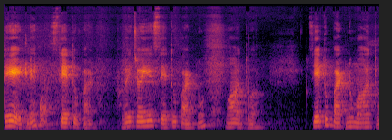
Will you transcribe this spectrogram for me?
તે એટલે સેતુપાઠ. હવે જોઈએ સેતુપાઠનું મહત્ત્વ સેતુપાઠનું મહત્ત્વ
